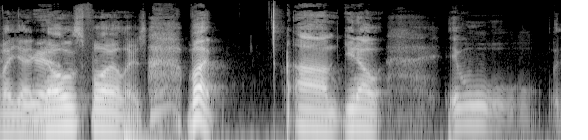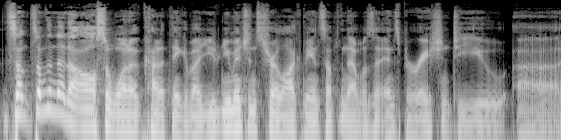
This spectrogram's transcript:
But yeah, no spoilers. But um, you know, it, some, something that I also want to kind of think about. You, you mentioned Sherlock being something that was an inspiration to you. Uh,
